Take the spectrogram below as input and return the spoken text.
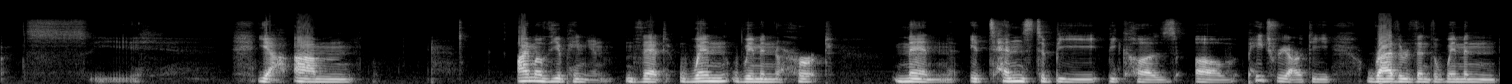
Let's see... Yeah, um... I'm of the opinion that when women hurt men, it tends to be because of patriarchy rather than the women,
